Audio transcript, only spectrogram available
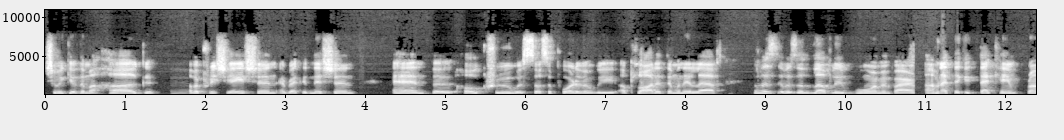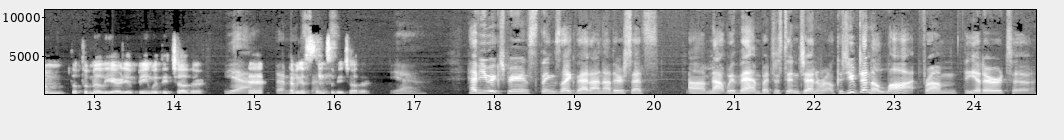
she would give them a hug mm. of appreciation and recognition. And the whole crew was so supportive, and we applauded them when they left. It was it was a lovely, warm environment, um, and I think it, that came from the familiarity of being with each other Yeah, and that makes having a sense. sense of each other. Yeah. Have you experienced things like that on other sets? Um, not with them, but just in general, because you've done a lot from theater to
